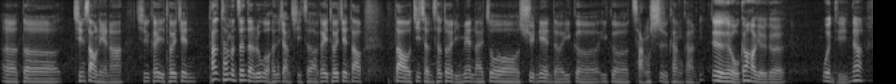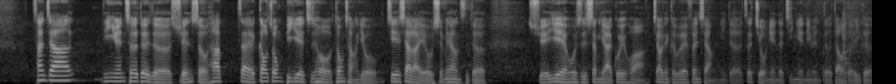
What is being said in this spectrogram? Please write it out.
呃的青少年啊，其实可以推荐他，他们真的如果很想骑车啊，可以推荐到到基层车队里面来做训练的一个一个尝试看看。对对对，我刚好有一个问题，那参加林园车队的选手，他在高中毕业之后，通常有接下来有什么样子的学业或是生涯规划，教练可不可以分享你的这九年的经验里面得到的一个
